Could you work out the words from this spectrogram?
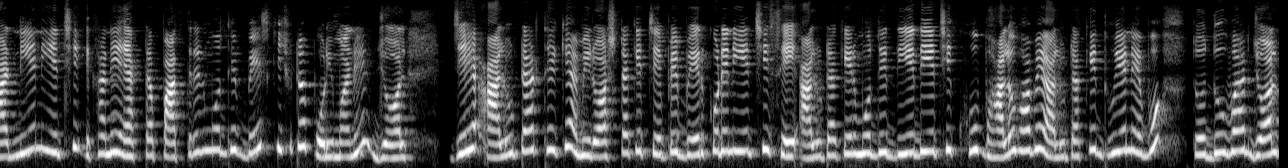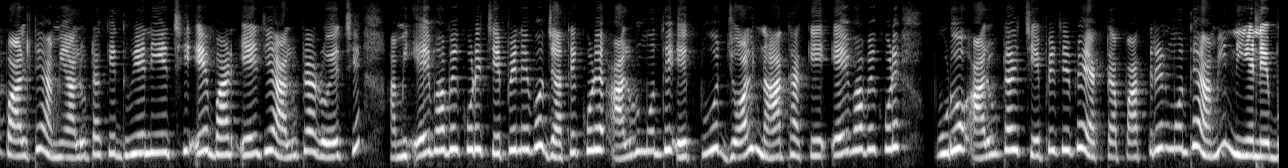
আর নিয়ে নিয়েছি এখানে একটা পাত্রের মধ্যে বেশ কিছুটা পরিমাণের জল। যে আলুটার থেকে আমি রসটাকে চেপে বের করে নিয়েছি, সেই আলুটাকে এর মধ্যে দিয়ে দিয়েছি। খুব ভালোভাবে আলুটাকে ধুয়ে নেব। তো দুবার জল পাল্টে আমি আলুটাকে ধুয়ে নিয়েছি। এবার এই যে আলুটা রয়েছে, আমি এইভাবে করে চেপে নেব যাতে করে আলুর মধ্যে একটুও জল না থাকে। এইভাবে করে পুরো আলুটায় চেপে চেপে একটা পাত্রের মধ্যে আমি নিয়ে নেব।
